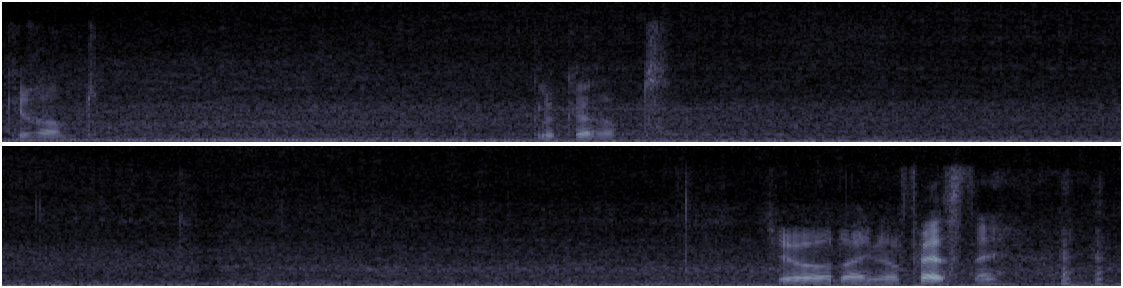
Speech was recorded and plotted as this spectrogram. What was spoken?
Nicht gerammt. Glück gehabt. Tja, da hängt er fest, ne?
